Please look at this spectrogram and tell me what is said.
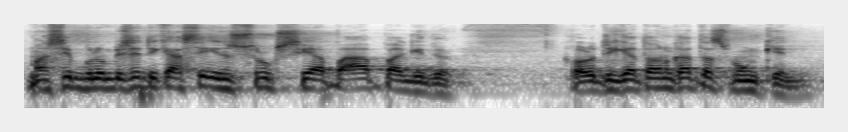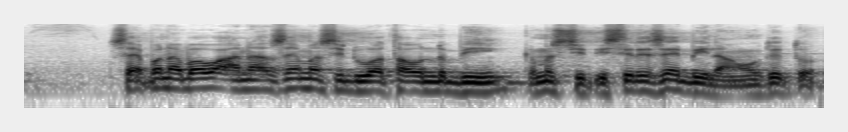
Masih belum bisa dikasih instruksi apa-apa gitu. Kalau tiga tahun ke atas mungkin. Saya pernah bawa anak saya masih dua tahun lebih ke masjid. Istri saya bilang waktu itu.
